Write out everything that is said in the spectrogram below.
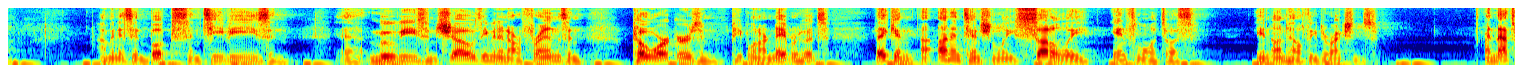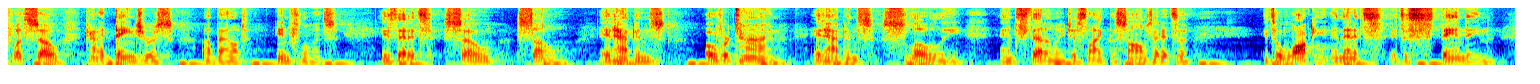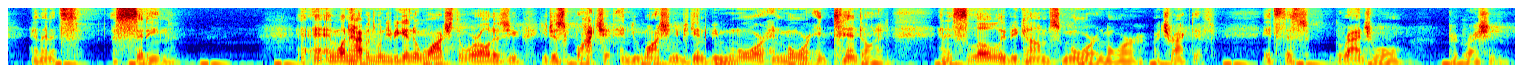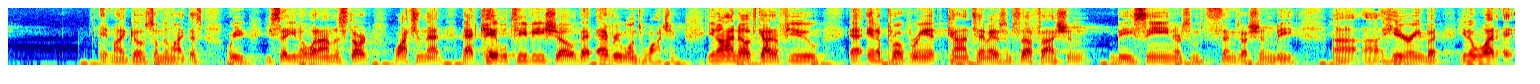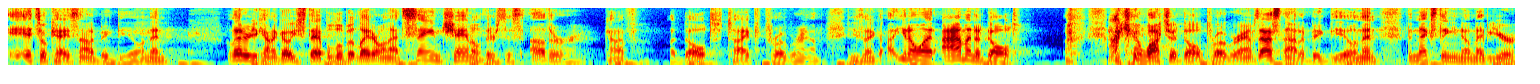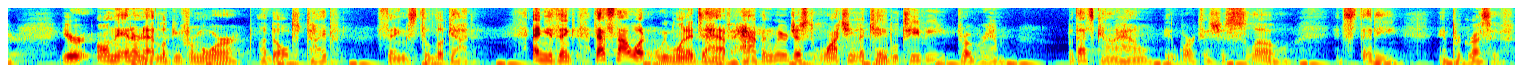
I mean, it's in books and TVs and uh, movies and shows, even in our friends and coworkers and people in our neighborhoods. They can uh, unintentionally, subtly influence us in unhealthy directions. And that's what's so kind of dangerous about influence is that it's so subtle. It happens over time. It happens slowly and steadily, just like the psalm said. It's a, it's a walking, and then it's, it's a standing, and then it's a sitting. And what happens when you begin to watch the world is you, you just watch it and you watch and you begin to be more and more intent on it and it slowly becomes more and more attractive. It's this gradual progression. It might go something like this, where you, you say, you know what, I'm going to start watching that, that cable TV show that everyone's watching. You know, I know it's got a few uh, inappropriate content, maybe some stuff I shouldn't be seeing or some things I shouldn't be uh, uh, hearing, but you know what, it's okay, it's not a big deal. And then later you kind of go, you stay up a little bit later on that same channel, there's this other kind of adult type program. And you think, uh, you know what? I'm an adult. I can watch adult programs. That's not a big deal. And then the next thing you know, maybe you're you're on the internet looking for more adult type things to look at. And you think, that's not what we wanted to have happen. We were just watching a cable TV program. But that's kind of how it works. It's just slow and steady and progressive.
